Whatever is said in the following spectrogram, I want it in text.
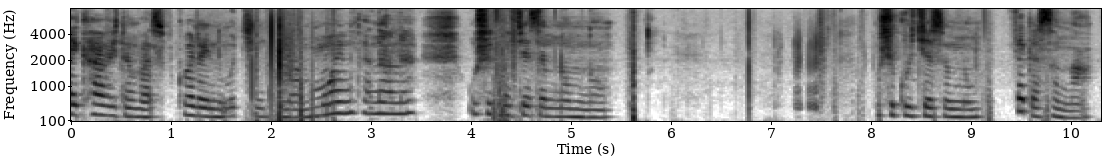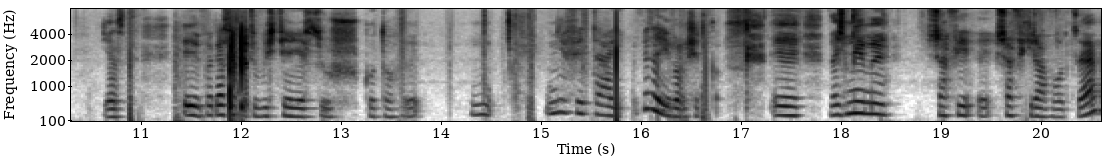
Hejka, witam Was w kolejnym odcinku na moim kanale. Uszykujcie ze mną, no. Uszykujcie ze mną Vegasa na jazdę. Y, oczywiście jest już gotowy. Nie wydaje, wydaje Wam się tylko. Y, Weźmiemy szafi, y, szafira wodze.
